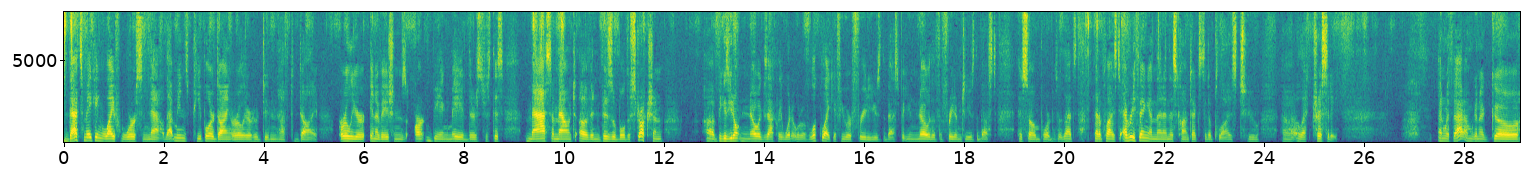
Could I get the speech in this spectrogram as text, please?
that's making life worse now. That means people are dying earlier who didn't have to die. Earlier innovations aren't being made. There's just this mass amount of invisible destruction uh, because you don't know exactly what it would have looked like if you were free to use the best, but you know that the freedom to use the best is so important. So that's that applies to everything, and then in this context, it applies to uh, electricity. And with that, I'm gonna go.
